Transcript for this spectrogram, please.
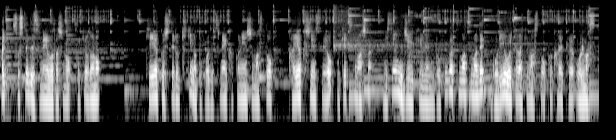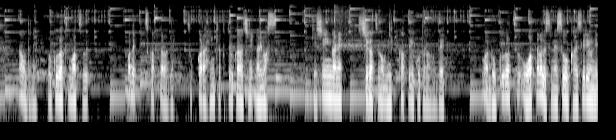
はい。そしてですね、私の先ほどの契約している機器のところですね、確認しますと、解約申請を受け付けました。2019年6月末までご利用いただけますと書かれております。なのでね、6月末まで使ったらね、そこから返却という形になります。消印がね、7月の3日ということなので、まあ、6月終わったらですね、すぐ返せるように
